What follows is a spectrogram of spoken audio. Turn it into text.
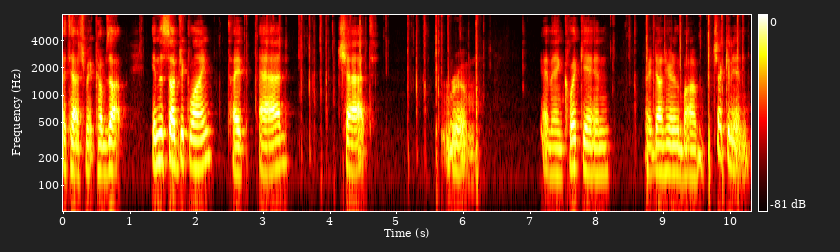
attachment comes up. In the subject line, type add chat room. And then click in right down here in the bottom, check it in.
